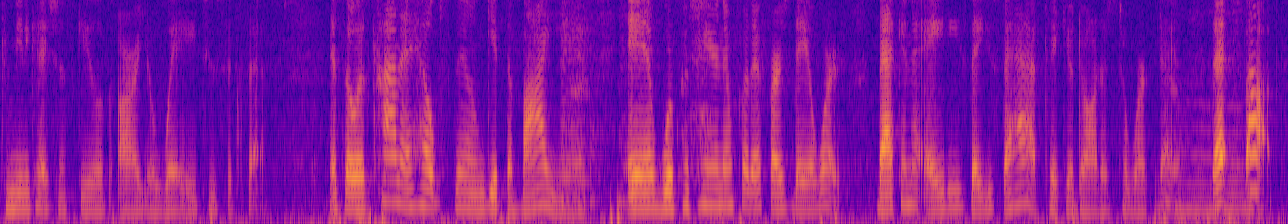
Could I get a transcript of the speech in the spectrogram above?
communication skills are your way to success. And so it kind of helps them get the buy in, and we're preparing them for their first day of work. Back in the 80s, they used to have take your daughters to work day. That mm-hmm. stopped.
